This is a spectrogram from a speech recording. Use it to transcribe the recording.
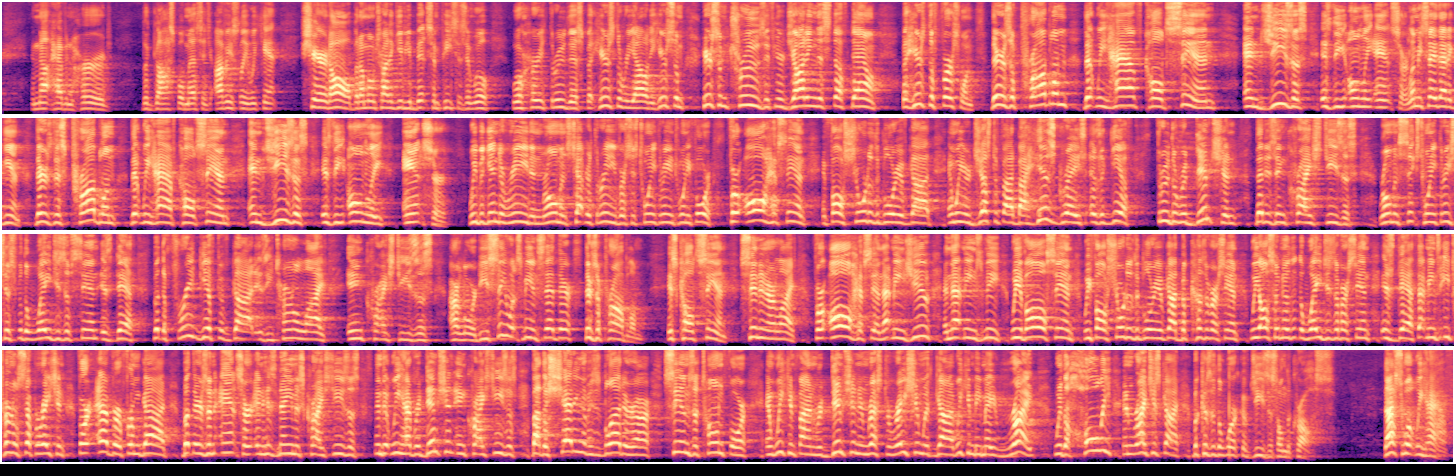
and not having heard the gospel message. Obviously, we can't share it all, but I'm going to try to give you bits and pieces and we'll, we'll hurry through this. But here's the reality. Here's some, here's some truths if you're jotting this stuff down. But here's the first one there is a problem that we have called sin, and Jesus is the only answer. Let me say that again. There's this problem that we have called sin, and Jesus is the only answer we begin to read in Romans chapter 3, verses 23 and 24 For all have sinned and fall short of the glory of God, and we are justified by His grace as a gift through the redemption that is in Christ Jesus. Romans 6 23 says, For the wages of sin is death, but the free gift of God is eternal life in Christ Jesus our Lord. Do you see what's being said there? There's a problem. It's called sin, sin in our life. For all have sinned. That means you and that means me. We have all sinned. We fall short of the glory of God because of our sin. We also know that the wages of our sin is death. That means eternal separation forever from God. But there's an answer, and his name is Christ Jesus. And that we have redemption in Christ Jesus by the shedding of his blood are our sins atoned for. And we can find redemption and restoration with God. We can be made right with a holy and righteous God because of the work of Jesus on the cross. That's what we have.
